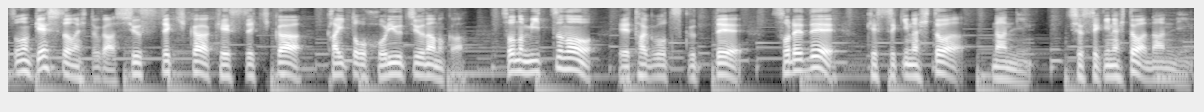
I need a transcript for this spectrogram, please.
そのゲストの人が出席か欠席か回答保留中なのか、その3つのタグを作って、それで欠席の人は何人、出席の人は何人、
